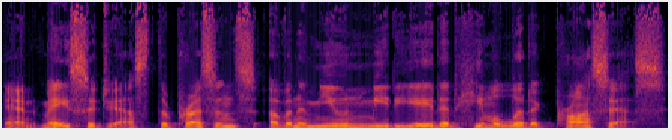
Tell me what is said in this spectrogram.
and may suggest the presence of an immune-mediated hemolytic process.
